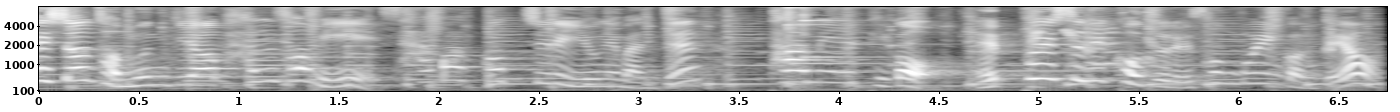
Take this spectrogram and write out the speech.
패션 전문 기업 한섬이 사과 껍질을 이용해 만든 타미 힐피거 애플 스니커즈를 선보인 건데요.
